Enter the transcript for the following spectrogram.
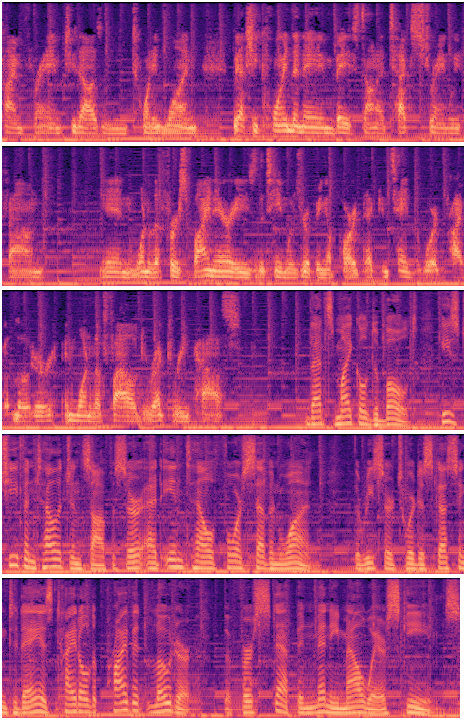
timeframe, 2021. We actually coined the name based on a text string we found in one of the first binaries the team was ripping apart that contained the word private loader in one of the file directory paths. That's Michael DeBolt. He's Chief Intelligence Officer at Intel 471. The research we're discussing today is titled Private Loader, the first step in many malware schemes.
